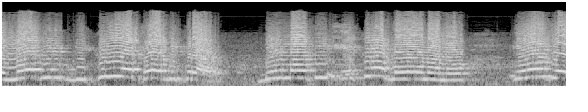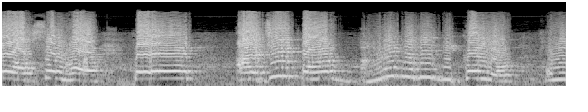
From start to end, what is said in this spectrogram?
એમાંથી દીકરી અથવા દીકરા બેમાંથી એકને ભણાવવાનો એવો જ્યારે અવસર હોય, ત્યારે આજે પણ ઘણી બધી દીકરીઓ એને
